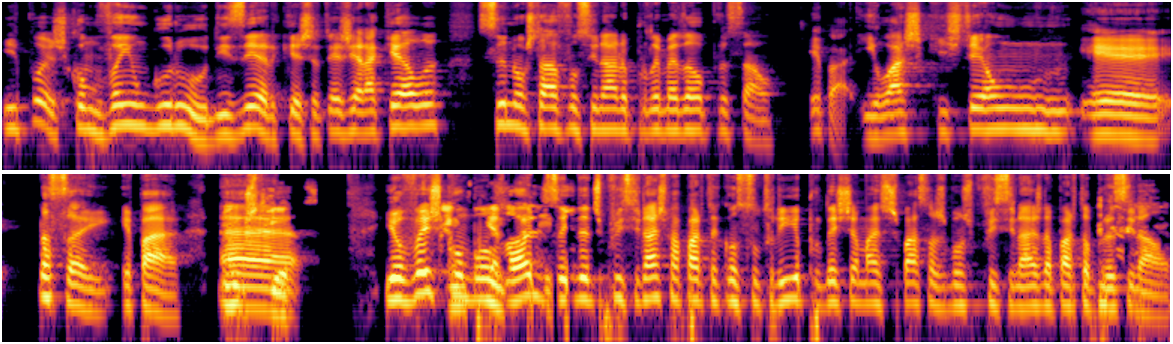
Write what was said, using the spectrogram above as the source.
E depois, como vem um guru dizer que a estratégia era aquela, se não está a funcionar, o problema é da operação. Epá, eu acho que isto é um. É, não sei, epá. Ah, eu vejo com bons olhos a ida dos profissionais para a parte da consultoria porque deixa mais espaço aos bons profissionais na parte operacional.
